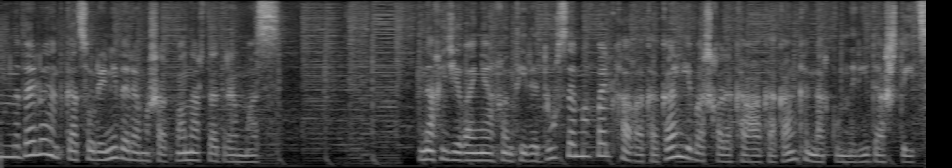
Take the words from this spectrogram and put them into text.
հիմնվել է ընդկացորենի վերամշակման արտադրամաս։ մաս Նախիջևանյան խնդիրը դուրս է մղվել քաղաքական եւ աշխարհակաղակական քննարկումների դաշտից։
